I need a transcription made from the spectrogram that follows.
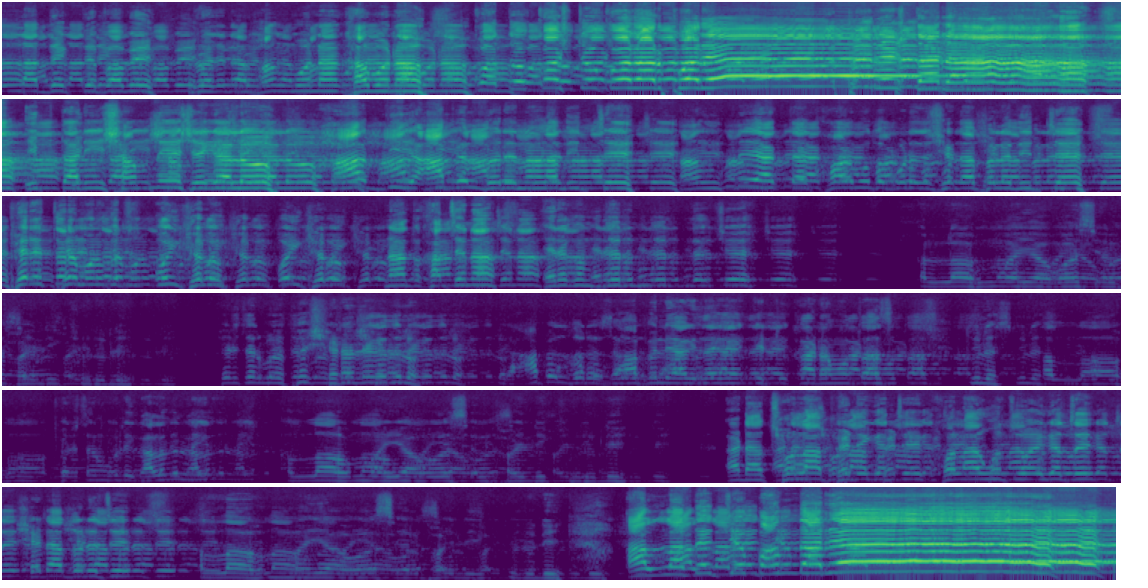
আল্লাহ দেখতে পাবে রোজাটা ভাঙবো না খাব না। কত কষ্ট করার পরে ফেরেশতারা ইফতারি সামনে এসে গেল হাত দিয়ে আপেল ধরে নাড়া দিচ্ছে আঙ্গুরে একটা খড় মতো পড়েছে সেটা ফেলে দিচ্ছে। ফেরেশতারা মনে করছে ওই খেলো ওই খেলো। না তো খাচ্ছে না। এরকম দেখছে আল্লাহুম্মা ইয়া ওয়াসিল ফাইলি খুরুলি। ফেরেশতারা বলে ফের সেটা রেখে দিল? আপেল ধরেছে আপেলে এক জায়গায় একটু কাটা মতো আছে। তুলে আল্লাহুম্মা। ফেরেশতারা বলে গালে দিল আল্লাহুম্মা ইয়া ওয়াসিল ফাইলি খুরুলি। একটা ছোলা ফেটে গেছে খোলা উঁচু হয়ে গেছে সেটা ধরেছে আল্লাহ দেখছে বান্দারে।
